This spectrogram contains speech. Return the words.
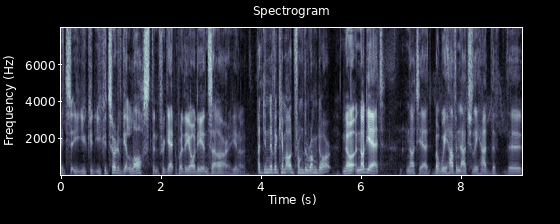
It's you could you could sort of get lost and forget where the audience are, you know. But you never came out from the wrong door. No, not yet. Not yet, but we haven't actually had the the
